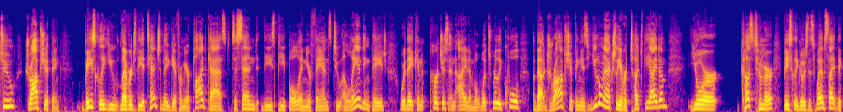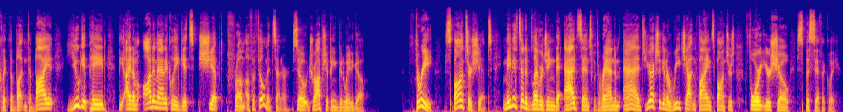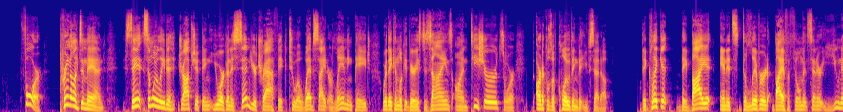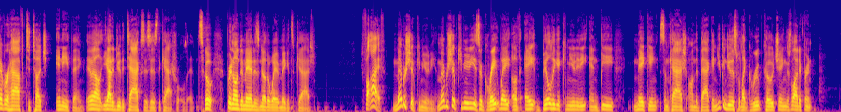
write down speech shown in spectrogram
Two, drop shipping basically you leverage the attention that you get from your podcast to send these people and your fans to a landing page where they can purchase an item. But what's really cool about drop shipping is you don't actually ever touch the item. Your customer basically goes to this website, they click the button to buy it, you get paid, the item automatically gets shipped from a fulfillment center. So drop shipping is a good way to go. 3 sponsorships. Maybe instead of leveraging the AdSense with random ads, you're actually going to reach out and find sponsors for your show specifically. Four, print on demand. Similarly to dropshipping, you are going to send your traffic to a website or landing page where they can look at various designs on t shirts or articles of clothing that you've set up. They click it, they buy it, and it's delivered by a fulfillment center. You never have to touch anything. Well, you got to do the taxes as the cash rolls in. So, print on demand is another way of making some cash. Five, membership community. A membership community is a great way of A, building a community, and B, making some cash on the back end. You can do this with like group coaching. There's a lot of different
